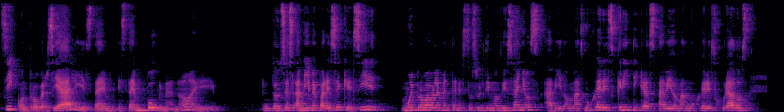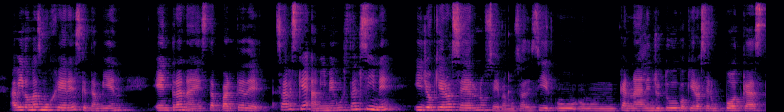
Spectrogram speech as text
sí, controversial y está en, está en pugna, ¿no? Eh, entonces a mí me parece que sí, muy probablemente en estos últimos 10 años ha habido más mujeres críticas, ha habido más mujeres jurados, ha habido más mujeres que también entran a esta parte de, ¿sabes qué? A mí me gusta el cine y yo quiero hacer, no sé, vamos a decir, un, canal en YouTube o quiero hacer un podcast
